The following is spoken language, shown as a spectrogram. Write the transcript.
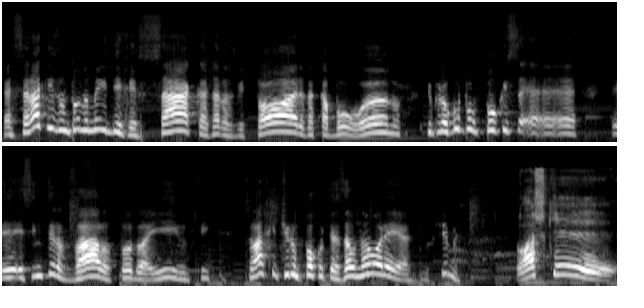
é, será que eles não estão no meio de ressaca já das vitórias, acabou o ano? Me preocupa um pouco esse, é, é, é esse intervalo todo aí, enfim. Você não acha que tira um pouco o tesão, não, Oreia, dos times? Eu acho que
